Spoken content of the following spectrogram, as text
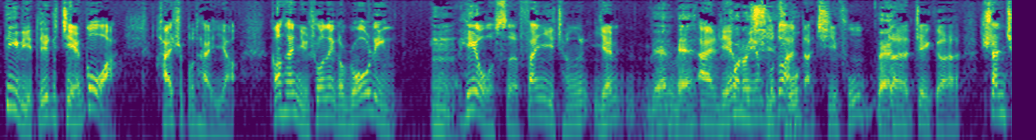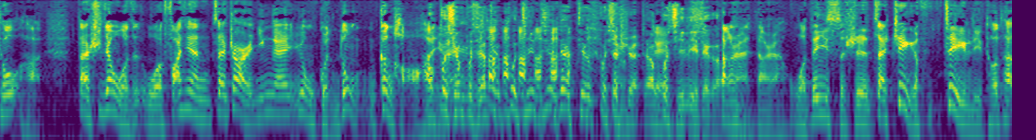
地理的这个结构啊，还是不太一样。刚才你说那个 Rolling。嗯，hills 翻译成延连绵，哎，连绵不断的起伏的这个山丘哈。但实际上，我我发现在这儿应该用滚动更好哈。不行不行，这不吉这这这不行，这不吉利这个。当然当然，我的意思是在这个这里头，它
